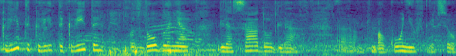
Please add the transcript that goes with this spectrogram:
Квіти, квіти, квіти, оздоблення для саду, для Э, балконів для всього.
